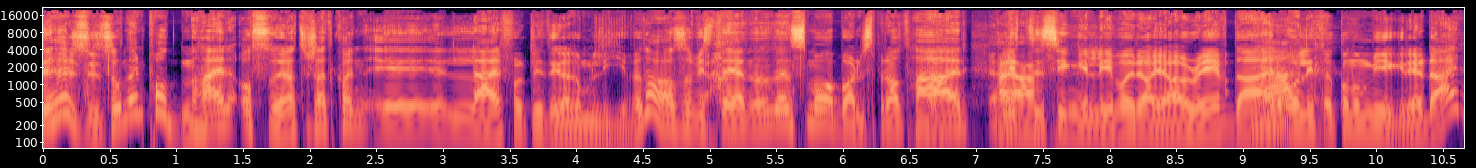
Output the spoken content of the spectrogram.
det høres ut som den podden her også rett og slett kan eh, lære folk litt grann om livet. da Altså Hvis det er en, det er en småbarnsprat her, Ja, ja. litt singelliv og Raja og rave der, Ja. og litt økonomigreier der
